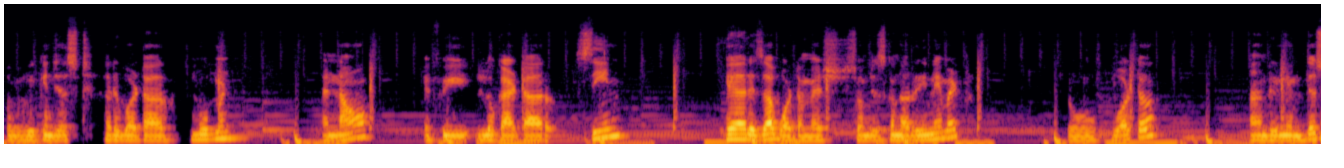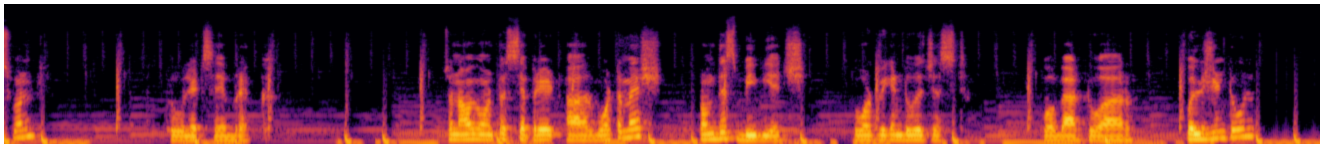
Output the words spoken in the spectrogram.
So we can just revert our movement. And now if we look at our scene here is our water mesh. So i'm just gonna rename it to water and rename this one to let's say brick so now we want to separate our water mesh from this. So what we can do is just go back to our collision tool,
